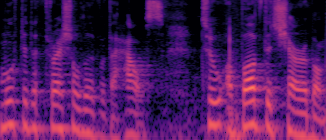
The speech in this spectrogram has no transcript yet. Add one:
move to the threshold of the house, to above the cherubim,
